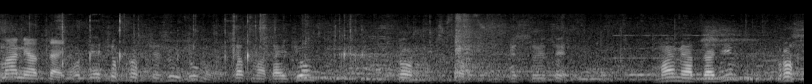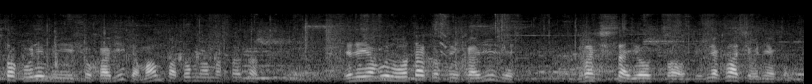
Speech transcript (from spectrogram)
маме отдать. Вот я что просто сижу и думаю, сейчас мы отойдем в сторону, без суеты. Маме отдадим, просто столько времени еще ходить, а мама потом нам отдаст. Или я буду вот так вот с ним ходить здесь, два часа, елки-палки. У меня класса некогда.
